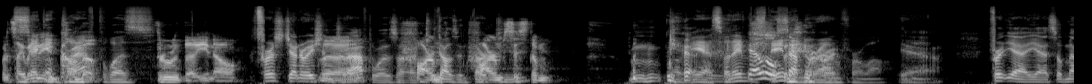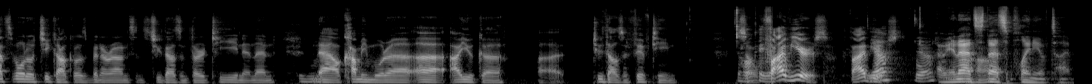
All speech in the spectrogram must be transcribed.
But it's like they didn't come draft up was through the, you know, First generation draft was uh, farm 2013. farm system. Mhm, yeah. yeah, so they've, Yeah, they've been around right? for a while. Yeah. For yeah, yeah. So Matsumoto Chikako has been around since 2013, and then now Kamimura uh, Ayuka, uh, 2015. So Okay, yeah. five years. Five Yeah, years. yeah. I mean, that's Uh-huh. that's plenty of time.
